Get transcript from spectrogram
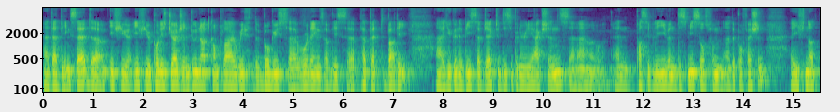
Uh, that being said, uh, if you if you Polish judge and do not comply with the bogus uh, rulings of this uh, puppet body, you're going to be subject to disciplinary actions and possibly even dismissals from the profession, if not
